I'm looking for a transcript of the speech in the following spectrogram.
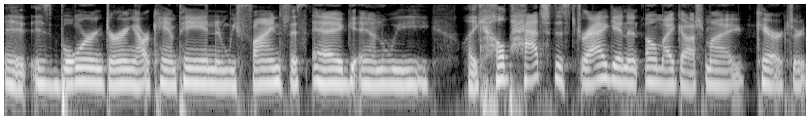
it is born during our campaign and we find this egg and we like help hatch this dragon and oh my gosh my character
